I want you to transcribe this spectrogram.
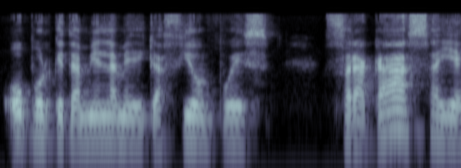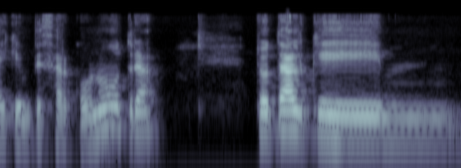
o porque también la medicación pues fracasa y hay que empezar con otra. Total que, mm,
